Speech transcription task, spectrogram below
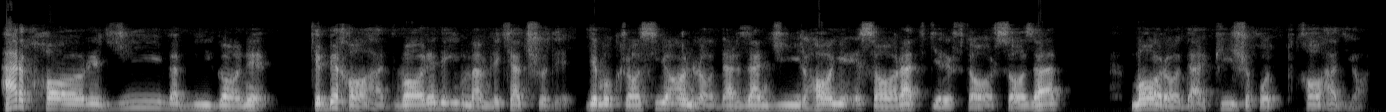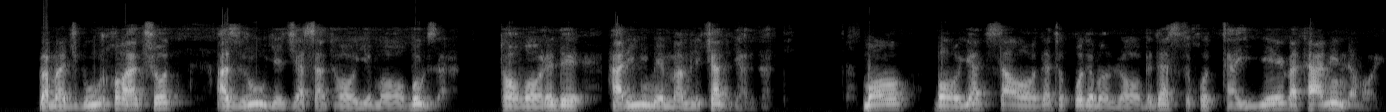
هر خارجی و بیگانه که بخواهد وارد این مملکت شده دموکراسی آن را در زنجیرهای اسارت گرفتار سازد ما را در پیش خود خواهد یافت و مجبور خواهد شد از روی جسدهای ما بگذرد تا وارد حریم مملکت گردد. ما باید سعادت خودمان را به دست خود تهیه و تأمین نماییم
